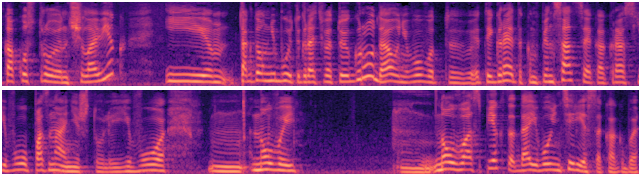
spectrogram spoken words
как устроен человек, и тогда он не будет играть в эту игру, да, у него вот э, эта игра — это компенсация как раз его познания, что ли, его новой нового аспекта, да, его интереса как бы.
